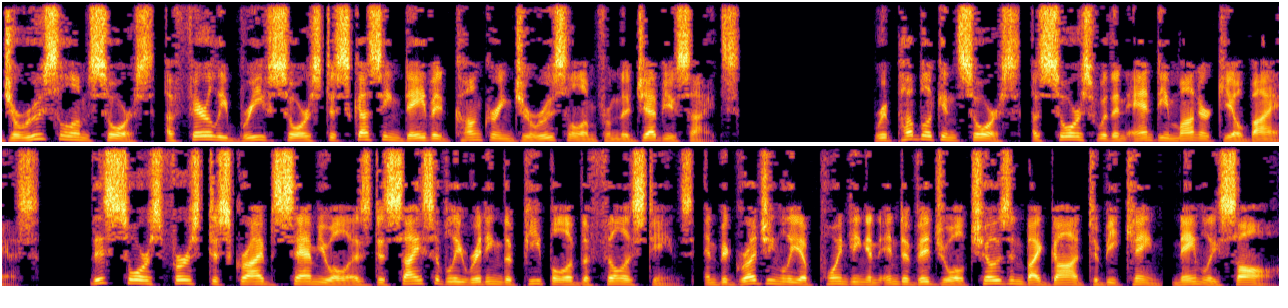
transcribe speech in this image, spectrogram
Jerusalem source a fairly brief source discussing David conquering Jerusalem from the Jebusites. Republican source a source with an anti-monarchical bias This source first describes Samuel as decisively ridding the people of the Philistines, and begrudgingly appointing an individual chosen by God to be king, namely Saul.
